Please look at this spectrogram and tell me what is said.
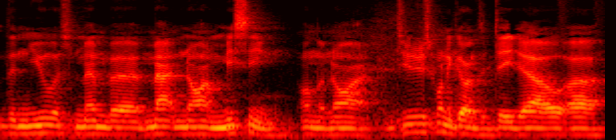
the newest member, Matt and I, missing on the night. Do you just want to go into detail uh,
